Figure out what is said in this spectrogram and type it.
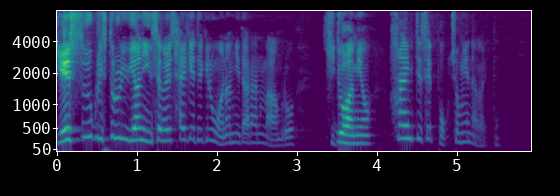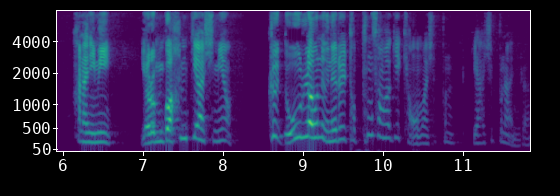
예수 그리스도를 위한 인생을 살게 되기를 원합니다라는 마음으로 기도하며 하나님 뜻에 복종해 나갈 때 하나님이 여러분과 함께 하시며 그 놀라운 은혜를 더 풍성하게 경험하실 뿐게 하실 뿐 아니라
